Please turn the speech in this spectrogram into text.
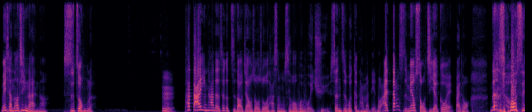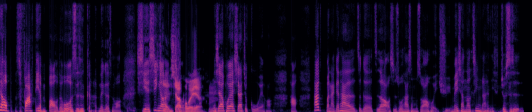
没想到竟然呢失踪了。嗯。他答应他的这个指导教授说，他什么时候会回去，甚至会跟他们联络。哎，当时没有手机啊，各位，拜托，那时候是要发电报的，或者是那个什么写信要很下坡呀，下坡要下就古哎哈。好，他本来跟他的这个指导老师说他什么时候要回去，没想到竟然 就是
